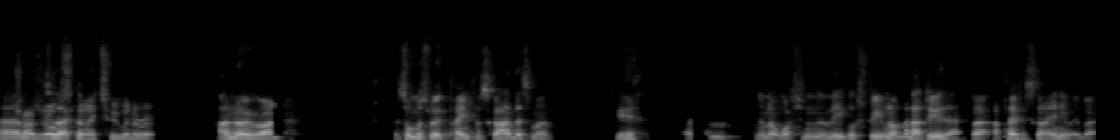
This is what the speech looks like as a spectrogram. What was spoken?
Um, Chargers so on Sky could... two in a row. I know, right? It's almost worth paying for Sky this month. Yeah. Um, I'm not watching an illegal stream. Not that I do that, but I pay for Sky anyway. But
